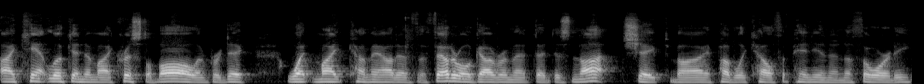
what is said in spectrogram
I can't look into my crystal ball and predict what might come out of the federal government that is not shaped by public health opinion and authority.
